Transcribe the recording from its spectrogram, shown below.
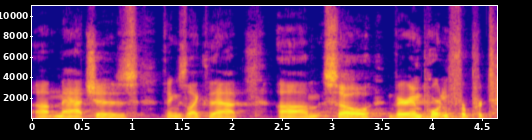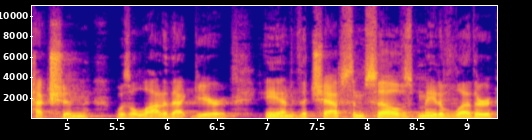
uh, matches, things like that. Um, so very important for protection was a lot of that gear. And the chaps themselves, made of leather,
